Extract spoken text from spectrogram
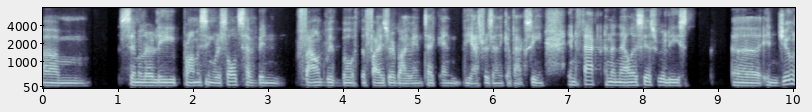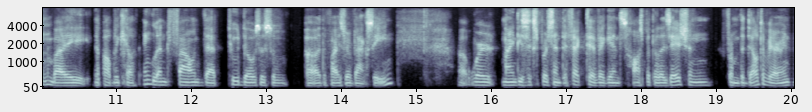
Um, Similarly, promising results have been found with both the Pfizer BioNTech and the AstraZeneca vaccine. In fact, an analysis released uh, in June by the Public Health England found that two doses of uh, the Pfizer vaccine uh, were 96% effective against hospitalization from the Delta variant,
